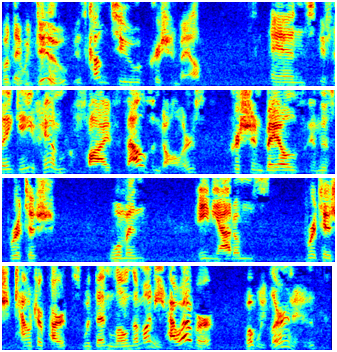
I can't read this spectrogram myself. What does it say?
what they would do is come to Christian Bale, and if they gave him five thousand dollars, Christian Bale's and this British woman, Amy Adams, British counterparts would then loan the money. However, what we learn is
